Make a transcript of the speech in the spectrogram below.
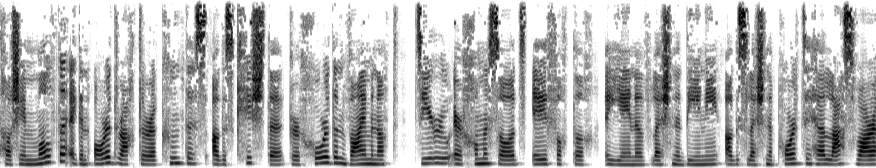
Tá sé molta ag an ardreachtaire cúntas agus ciste gur chóir den bhfeidhmeannacht díriú ar chumarsáid éifeachtach Er a dhéanamh leis na daoine agus leis na páirtithe lasmhara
